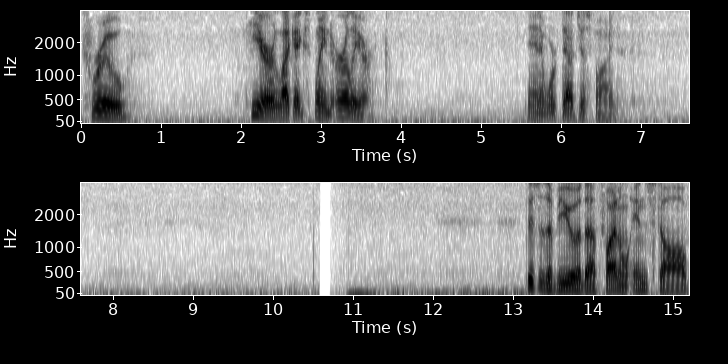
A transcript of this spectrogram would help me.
through here like I explained earlier. And it worked out just fine. This is a view of the final install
